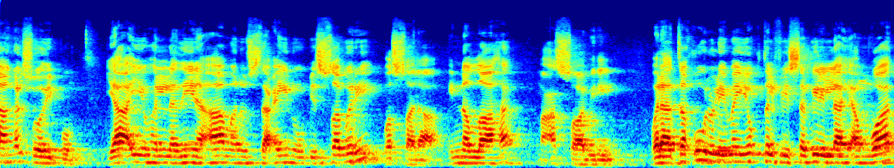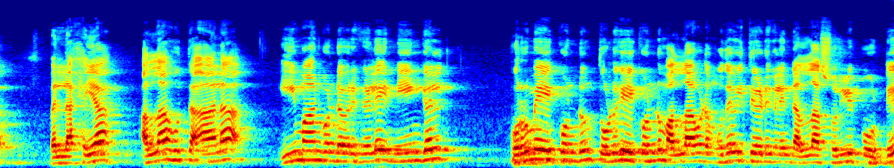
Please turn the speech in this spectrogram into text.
நாங்கள் சோதிப்போம். யா ஐயுஹல்லதீன ஆமனு ஸ்தஈனு பிஸ்ஸபரி வஸ்ஸலா இன்னல்லாஹ மஅஸ்ஸாபிரீன் வலா தகூலு லிமன் யுக்தல் ஃபீ சபீலில்லாஹி அம்வாத் பல் அஹ்யா. அல்லாஹு தஆலா ஈமான் கொண்டவர்களே நீங்கள் பொறுமையை கொண்டும் தொழுகை கொண்டும் அல்லாஹ்விடம் உதவி தேடுங்கள் என்று அல்லாஹ் சொல்லி போட்டு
